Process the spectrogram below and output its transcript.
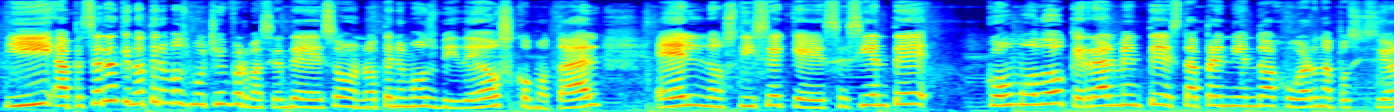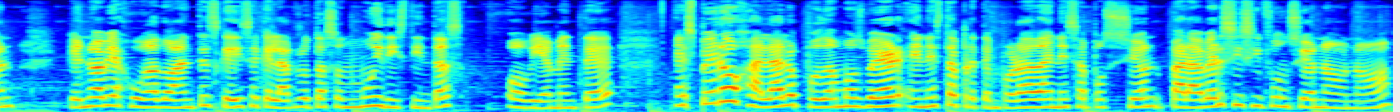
Y a pesar de que no tenemos mucha información de eso no tenemos videos como tal, él nos dice que se siente cómodo, que realmente está aprendiendo a jugar una posición que no había jugado antes, que dice que las rutas son muy distintas, obviamente. Espero ojalá lo podamos ver en esta pretemporada en esa posición para ver si sí funciona o no.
